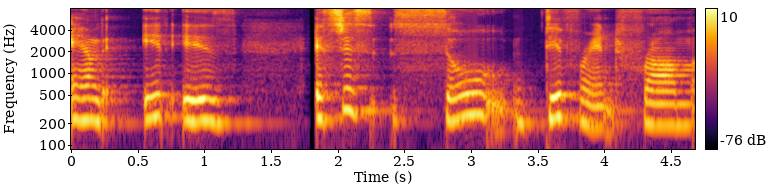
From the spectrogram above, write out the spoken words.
And it is it's just so different from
